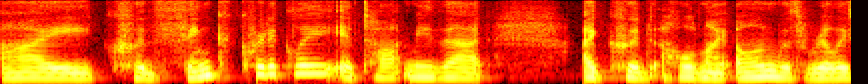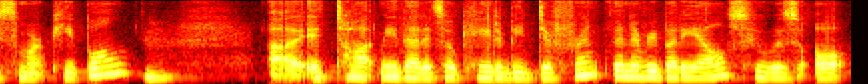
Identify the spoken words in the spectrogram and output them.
I could think critically. It taught me that I could hold my own with really smart people. Uh, it taught me that it's okay to be different than everybody else who was all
